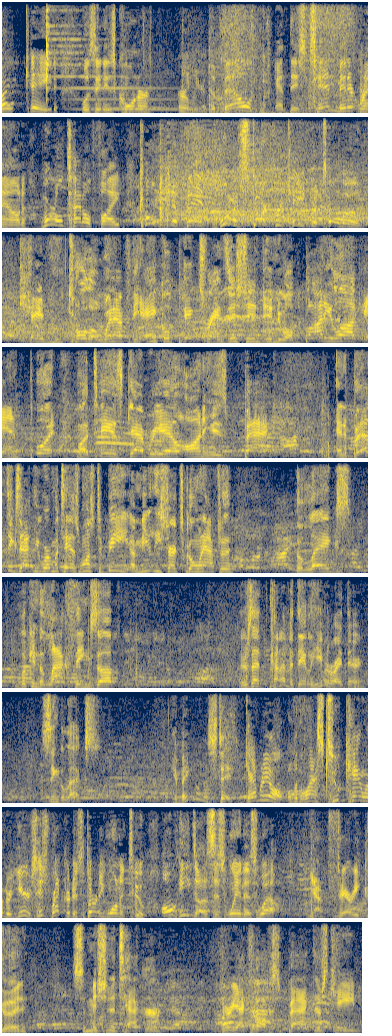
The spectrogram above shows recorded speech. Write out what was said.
Colt Cade was in his corner earlier. The bell and this 10-minute round world title fight, co-main event. What a start for Kade Ruotolo. Kade Ruotolo went after the ankle pick, transitioned into a body lock, and put Matheus Gabriel on his back. And But that's exactly where Matheus wants to be. Immediately starts going after the legs, looking to lock things up. There's that kind of a De La Riva right there. Single X. And make no mistake, Gabriel, over the last two calendar years, his record is 31 and 2. All he does is win as well. Yeah, very good submission attacker. Very active off his back. There's Kade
